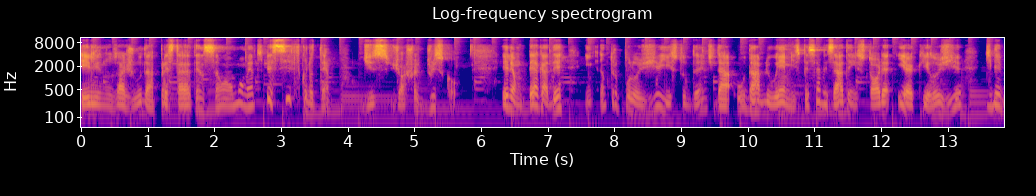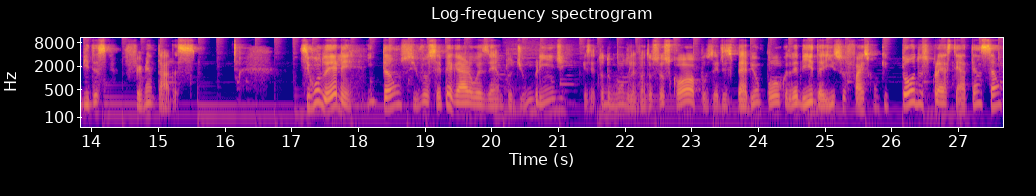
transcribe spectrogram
Ele nos ajuda a prestar atenção a um momento específico no tempo, diz Joshua Driscoll. Ele é um PhD em antropologia e estudante da UWM, especializada em história e arqueologia de bebidas fermentadas. Segundo ele, então, se você pegar o exemplo de um brinde, quer dizer, todo mundo levanta os seus copos, eles bebem um pouco da bebida, e isso faz com que todos prestem atenção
